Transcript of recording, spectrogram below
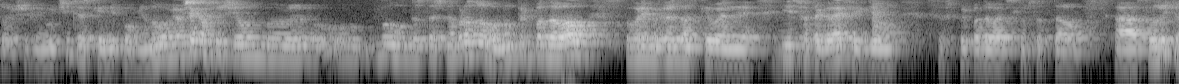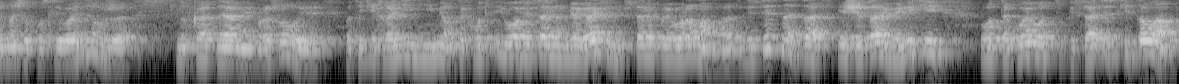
ну, чуть ли не учительской, не помню. Но, во всяком случае, он э, был достаточно образован. Он преподавал во время гражданской войны. Есть фотографии, где он с преподавательским составом. А служить он начал после войны уже, но в Красной Армии прошел и вот таких ранений не имел. Так вот, его официальную биографию написали по его роману. Это действительно, это, я считаю, великий вот такой вот писательский талант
